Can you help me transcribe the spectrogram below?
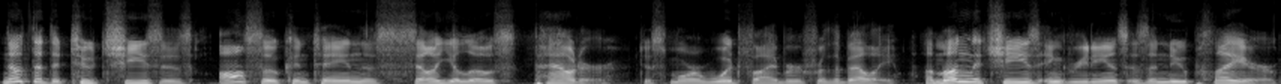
Note that the two cheeses also contain the cellulose powder, just more wood fiber for the belly. Among the cheese ingredients is a new player,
